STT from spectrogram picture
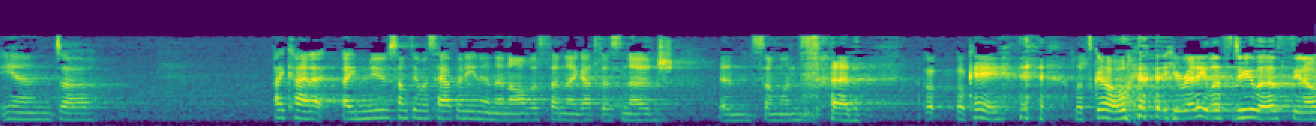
And uh, I kind of, I knew something was happening, and then all of a sudden I got this nudge, and someone said, okay, let's go. you ready? Let's do this. You know,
